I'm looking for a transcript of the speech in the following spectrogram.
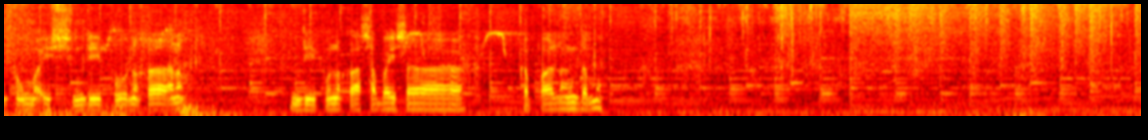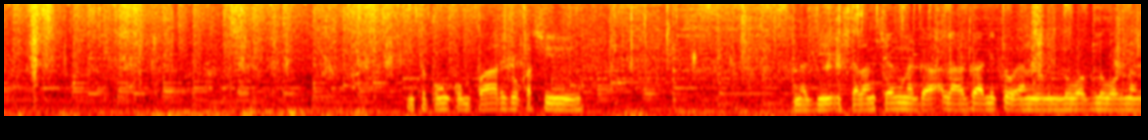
pong mais hindi po naka ano hindi po nakasabay sa kapal ng damo. Ito pong kumpare ko kasi nag-iisa lang siyang nag-aalaga nito ang luwag-luwag ng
